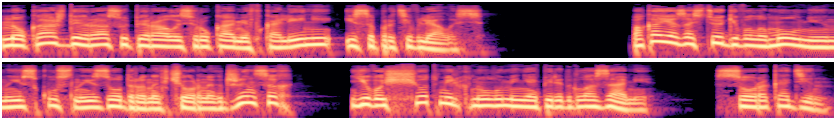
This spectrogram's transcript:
но каждый раз упиралась руками в колени и сопротивлялась. Пока я застегивала молнию на искусно изодранных черных джинсах, его счет мелькнул у меня перед глазами. 41.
